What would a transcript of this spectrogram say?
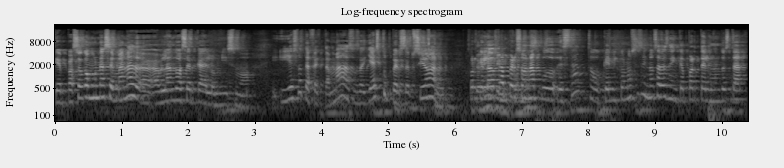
que pasó como una semana ah, hablando acerca de lo mismo. Y y eso te afecta más, o sea, ya es tu percepción. Porque la otra persona pudo, exacto, que ni conoces y no sabes ni en qué parte del mundo está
